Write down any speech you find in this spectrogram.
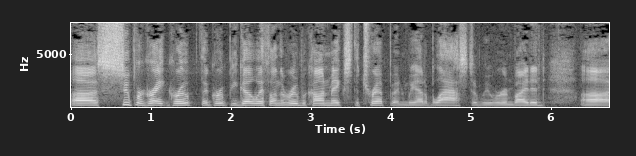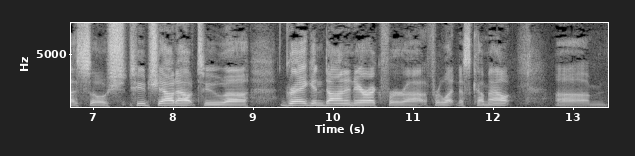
Uh, super great group. The group you go with on the Rubicon makes the trip, and we had a blast, and we were invited. Uh, so sh- huge shout out to uh, Greg and Don and Eric for uh, for letting us come out. Um,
